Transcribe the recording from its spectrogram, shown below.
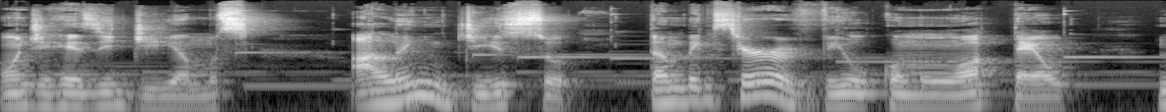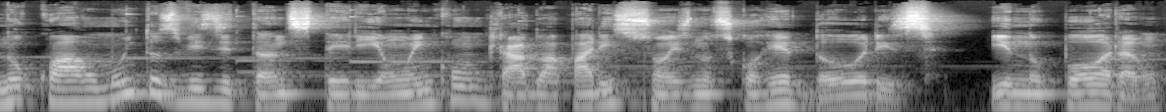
onde residíamos. Além disso, também serviu como um hotel, no qual muitos visitantes teriam encontrado aparições nos corredores e no porão.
